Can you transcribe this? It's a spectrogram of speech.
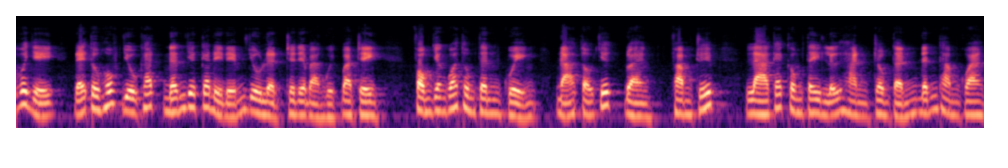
quý vị, để thu hút du khách đến với các địa điểm du lịch trên địa bàn huyện Ba Tri, Phòng văn hóa thông tin quyện đã tổ chức đoàn Farm Trip là các công ty lữ hành trong tỉnh đến tham quan,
